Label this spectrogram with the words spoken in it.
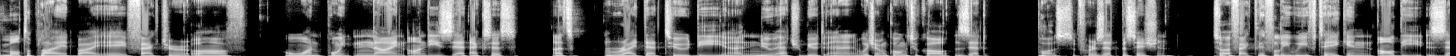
multiply it by a factor of 1.9 on the z-axis. Let's write that to the uh, new attribute, uh, which I'm going to call z pos for z position. So effectively, we've taken all the z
